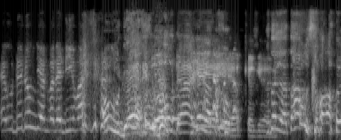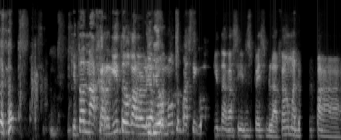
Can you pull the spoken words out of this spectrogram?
Eh udah dong jangan pada diem aja. oh udah, udah. Oh, udah. Kita Iya, nggak iya, tahu. iya. Oke, oke. Kita nggak tahu soalnya. Kita nakar gitu kalau lihat Video- ngomong tuh pasti gua kita kasihin space belakang sama depan.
